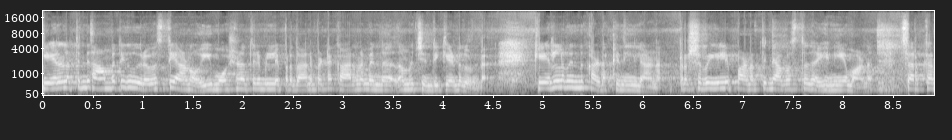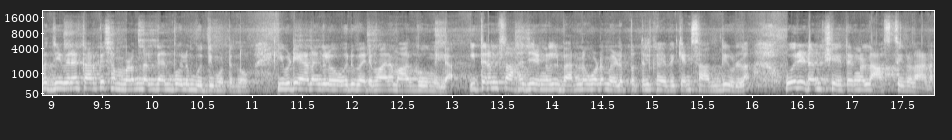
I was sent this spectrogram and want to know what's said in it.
കേരളത്തിന്റെ സാമ്പത്തിക ദുരവസ്ഥയാണോ ഈ മോഷണത്തിന് പിന്നിലെ പ്രധാനപ്പെട്ട കാരണമെന്ന് നമ്മൾ ചിന്തിക്കേണ്ടതുണ്ട്. കേരളം ഇന്ന് കടക്കിണിയിലാണ്. ട്രഷറിയിലെ പണത്തിന്റെ അവസ്ഥ ദയനീയമാണ്. സർക്കാർ ജീവനക്കാർക്ക് ശമ്പളം നൽകാൻ പോലും ബുദ്ധിമുട്ടുന്നു. ഇവിടെയാണെങ്കിലോ ഒരു വരുമാന മാർഗവുമില്ല ഇത്തരം സാഹചര്യങ്ങളിൽ ഭരണകൂടം എളുപ്പത്തിൽ കൈവയ്ക്കാൻ സാധ്യതയുള്ള ഒരിടം ക്ഷേത്രങ്ങളുടെ ആസ്തികളാണ്.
